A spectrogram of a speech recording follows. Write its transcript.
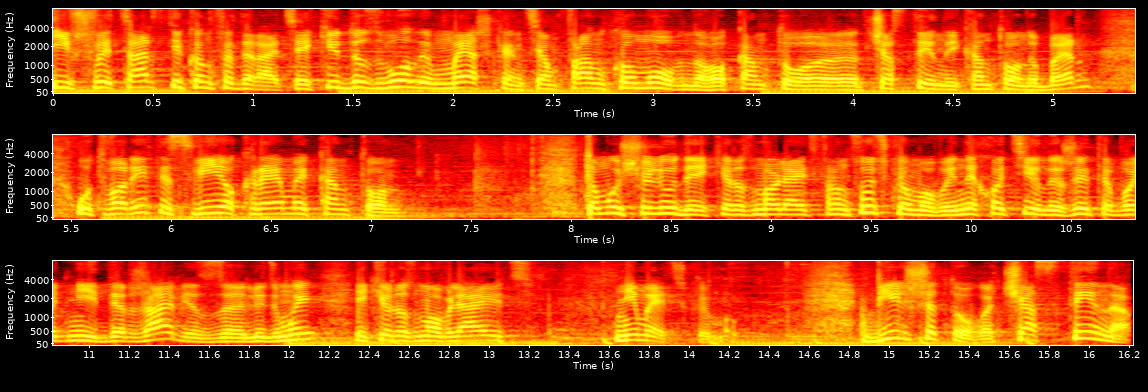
і в Швейцарській конфедерації, який дозволив мешканцям франкомовного канто... частини кантону Берн утворити свій окремий кантон. Тому що люди, які розмовляють французькою мовою, не хотіли жити в одній державі з людьми, які розмовляють німецькою мовою. Більше того, частина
